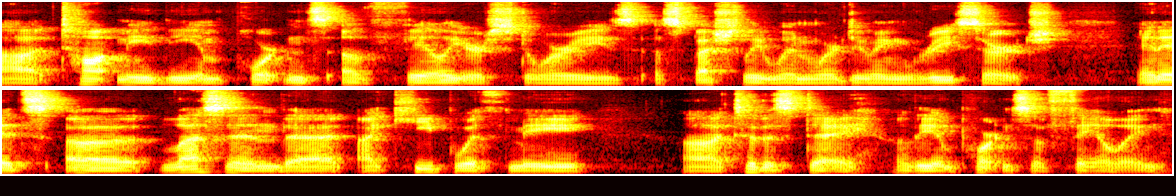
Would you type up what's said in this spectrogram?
uh, taught me the importance of failure stories, especially when we're doing research. And it's a lesson that I keep with me uh, to this day the importance of failing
